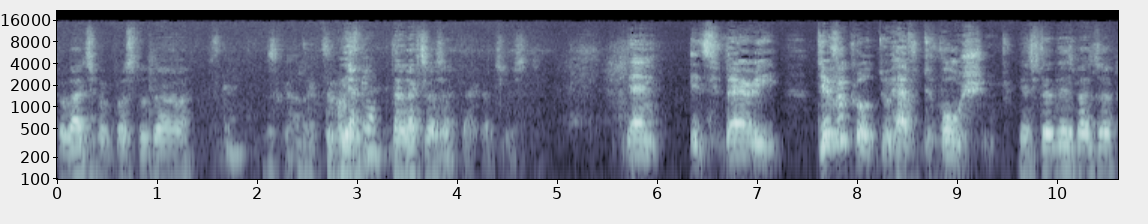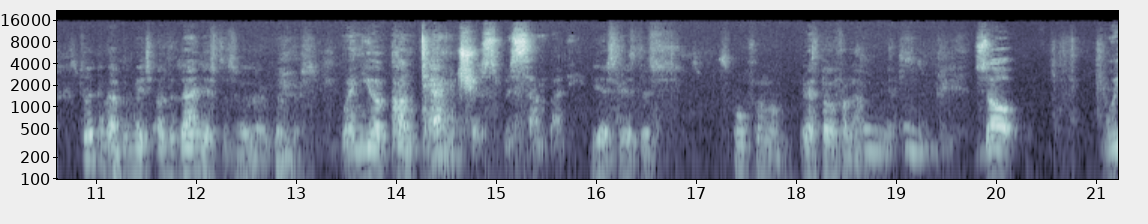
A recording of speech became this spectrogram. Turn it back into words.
prowadzi po prostu do, nie, do lekceważenia, tak, oczywiście. Then it's very difficult to have devotion. Więc wtedy jest bardzo trudno, aby mieć oddanie w stosunku do kogoś. When you're contemptuous with somebody. Jeśli jesteś Współfalony. jest poufalany. Jest. So we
